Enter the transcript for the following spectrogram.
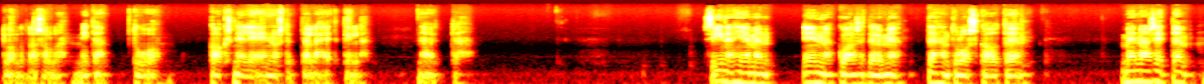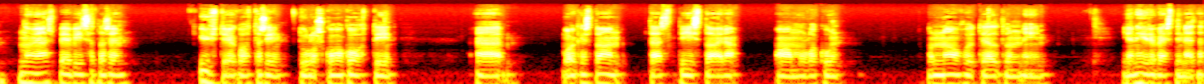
tuolla tasolla, mitä tuo 24 ennuste tällä hetkellä näyttää. Siinä hieman ennakkoasetelmia tähän tuloskauteen. Mennään sitten noin SP500 yhtiökohtaisiin tuloskohokohtiin. Ää, oikeastaan tässä tiistaina aamulla, kun on nauhoiteltu, niin ihan hirveästi näitä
